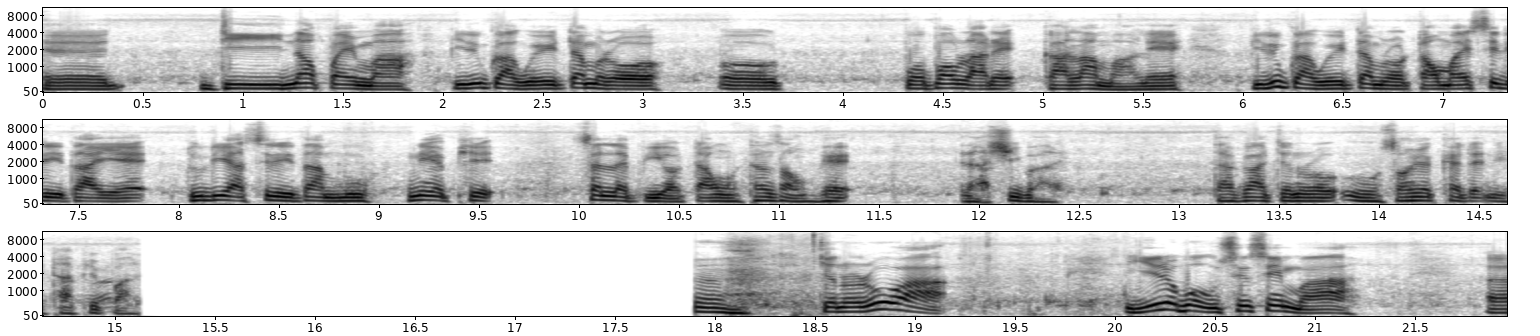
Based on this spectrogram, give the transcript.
အဲဒီနောက်ပိုင်းမှာပြည်သူ့ကာကွယ်ရေးတပ်မတော်ဟိုပေါ်ပေါက်လာတဲ့ကာလမှာလည်းပြည်သူ့ကာကွယ်ရေးတပ်မတော်တောင်ပိုင်းစစ်ဒေသရဲ့ဒုတိယစစ်ဒေသမူနှစ်အဖြစ်ဆက်လက်ပြီးတော့တာဝန်ထမ်းဆောင်ခဲ့တာရှိပါတယ်ဒါကကျွန်တော်တို့ဟိုဆောင်ရွက်ခဲ့တဲ့အနေအထားဖြစ်ပါတယ်ကျွန်တော်တို့ကရေတော့ဘုတ်ဆင်းဆင်းမှာအဲ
